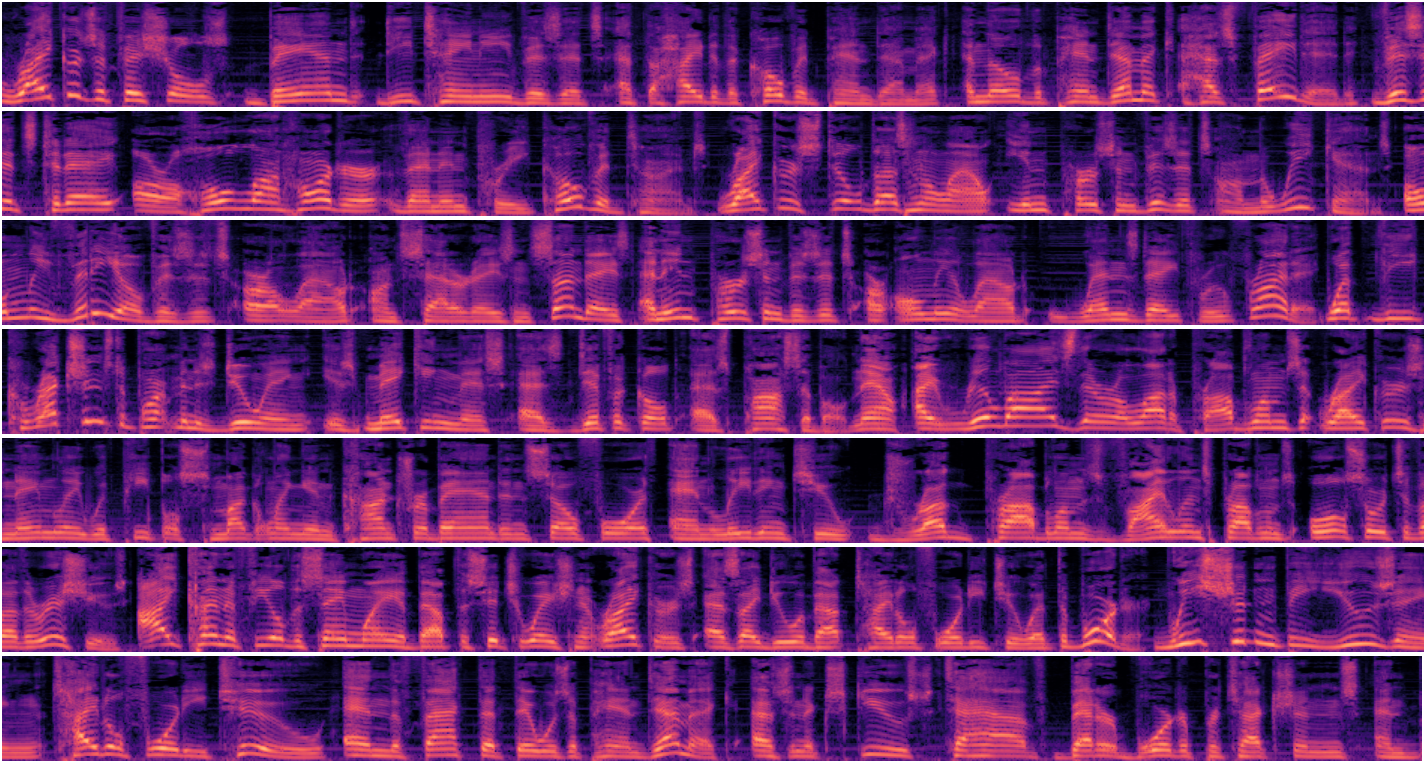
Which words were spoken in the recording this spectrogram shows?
Rikers officials banned detainee visits at the height of the COVID pandemic, and though the pandemic has faded, visits today are a whole lot harder than in pre COVID times. Rikers still doesn't allow in person visits on the weekends. Only video visits are allowed on Saturdays and Sundays, and in person visits are only allowed Wednesday through Friday. What the Corrections Department is doing is making this as difficult as possible. Now, I realize there are a lot of problems at Rikers, namely with people smuggling in contraband and so forth, and leading to drug problems, violence problems, all sorts of other issues. I kind of feel the same way about the situation at Rikers as I do about Title 42 at the border. We shouldn't be using Title 42 and the fact that there was a pandemic as an excuse to have better border protections and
